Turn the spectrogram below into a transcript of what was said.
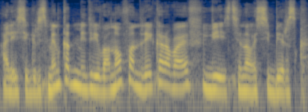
Олеся Грисменко, Дмитрий Иванов, Андрей Караваев. Вести Новосибирск.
